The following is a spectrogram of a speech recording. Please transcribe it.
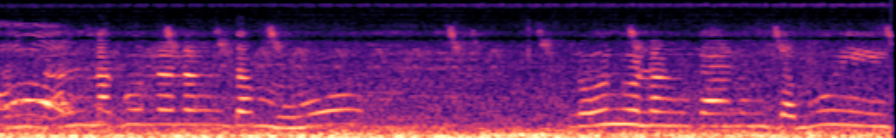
Ang, ang lago na ng damo. Noon walang ganong damo eh.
